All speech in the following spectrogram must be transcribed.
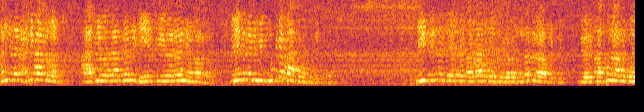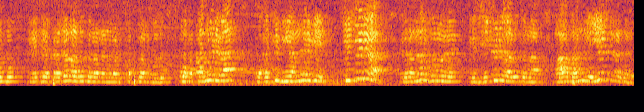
అందుకని అధికారులు కాదు ఆర్టీఓ గారు కానీ డిఎస్పీ గారు కానీ ఎవరు కాదు ఎందుకంటే మీకు ముఖ్య పాత్ర ఉంది ఇక్కడ. మీ కింద చేసే సవాల్ చేసి కూడా ఉండదు కాబట్టి మీరు తప్పుగా అనుకోవద్దు. మీరు ప్రజలు అడుగుతున్నాను అనమాట తప్పుగా అనుకోవద్దు. ఒక తమ్ముడిగా వచ్చి మీ అందరికీ శిష్యుడిగా మీరందరూ గురువులు మీరు శిష్యుడిగా అడుగుతున్నా మా పనులు వేయించినా సరే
